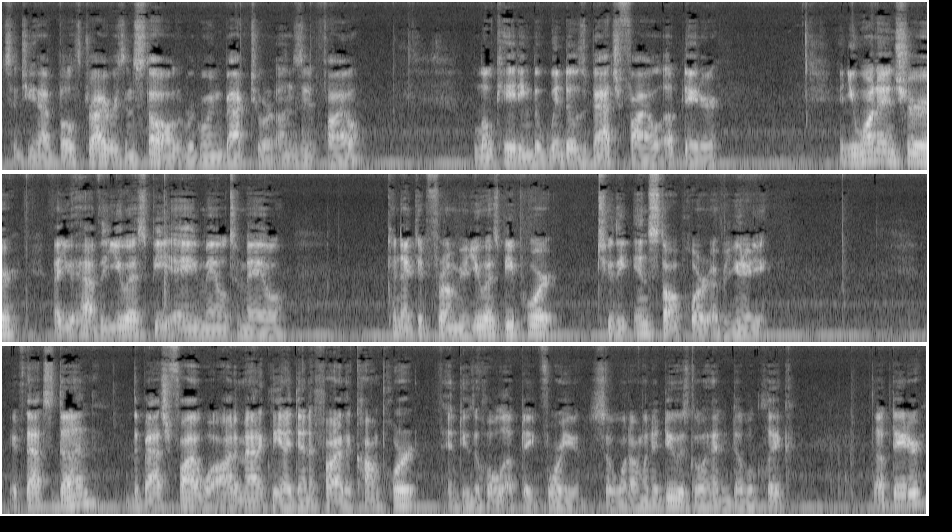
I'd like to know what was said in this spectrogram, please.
since you have both drivers installed we're going back to our unzip file locating the Windows batch file updater. And you want to ensure that you have the USB-A male-to-male connected from your USB port to the install port of your Unity. If that's done, the batch file will automatically identify the COM port and do the whole update for you. So what I'm going to do is go ahead and double click the updater.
